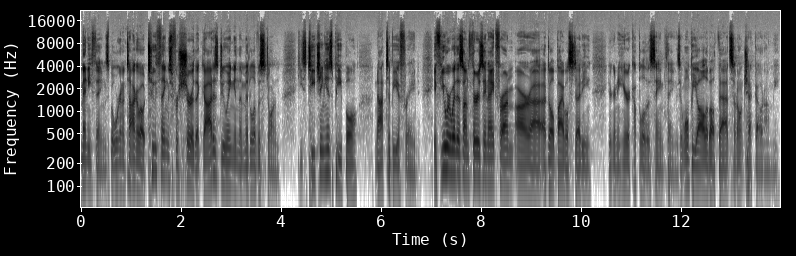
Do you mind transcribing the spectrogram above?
many things, but we're going to talk about two things for sure that God is doing in the middle of a storm. He's teaching His people not to be afraid. If you were with us on Thursday night for our, our uh, adult Bible study, you're going to hear a couple of the same things. It won't be all about that, so don't check out on me.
